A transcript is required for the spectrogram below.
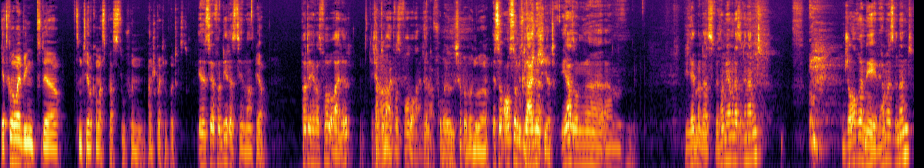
Jetzt kommen wir mal wegen zu der, zum Thema kommen, was, was du von ansprechen wolltest. Ja, das ist ja von dir das Thema. Ja. Patrick hat was vorbereitet. Ich Ja. habe doch mal etwas vorbereitet. Ja, vorbereitet. Ich habe einfach nur. Ist doch auch so eine kleine. Ja, so eine. Ähm, wie nennt man das? Was haben, wie haben wir das genannt? Genre? Nee, wie haben wir das genannt?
